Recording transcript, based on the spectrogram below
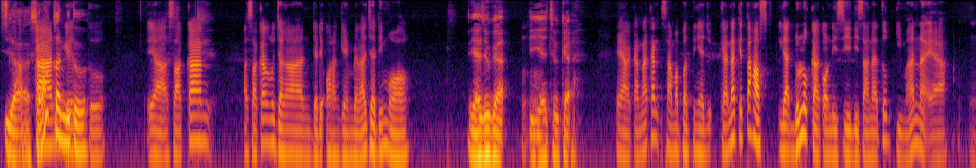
Ya, silakan gitu. Ya asalkan asalkan lu jangan jadi orang gembel aja di mall. Iya juga. Mm-mm. Iya juga. Ya karena kan sama pentingnya karena kita harus lihat dulu kan kondisi di sana itu gimana ya. Mm,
